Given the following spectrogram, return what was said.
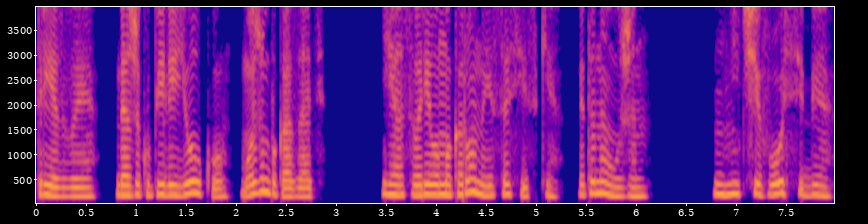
трезвые. Даже купили елку, можем показать. Я сварила макароны и сосиски. Это на ужин. Ничего себе,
